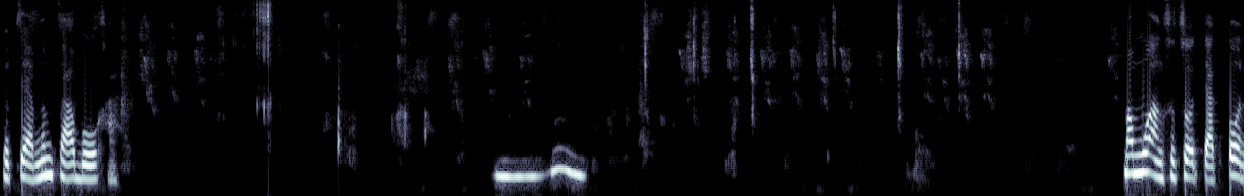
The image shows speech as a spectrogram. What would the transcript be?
เจ็บแจมน้ำจ้าโบค่ะมะม่วงสดๆจากต้น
